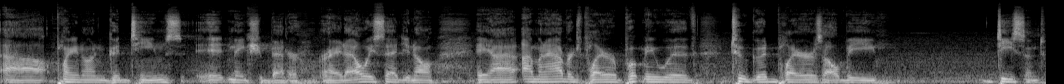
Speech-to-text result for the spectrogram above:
uh, playing on good teams, it makes you better, right? I always said, you know, hey, I, I'm an average player. Put me with two good players, I'll be decent.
